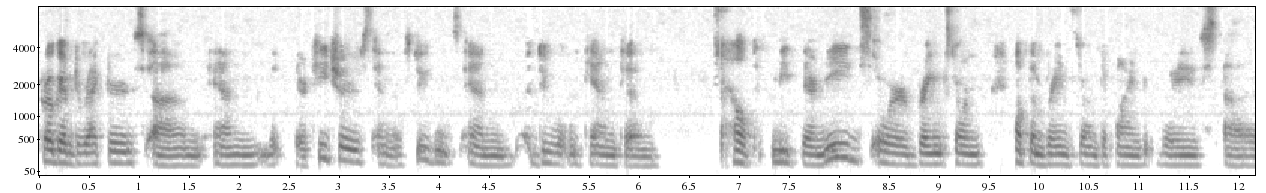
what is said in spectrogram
program directors um, and their teachers and their students, and do what we can to help meet their needs or brainstorm, help them brainstorm to find ways uh,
